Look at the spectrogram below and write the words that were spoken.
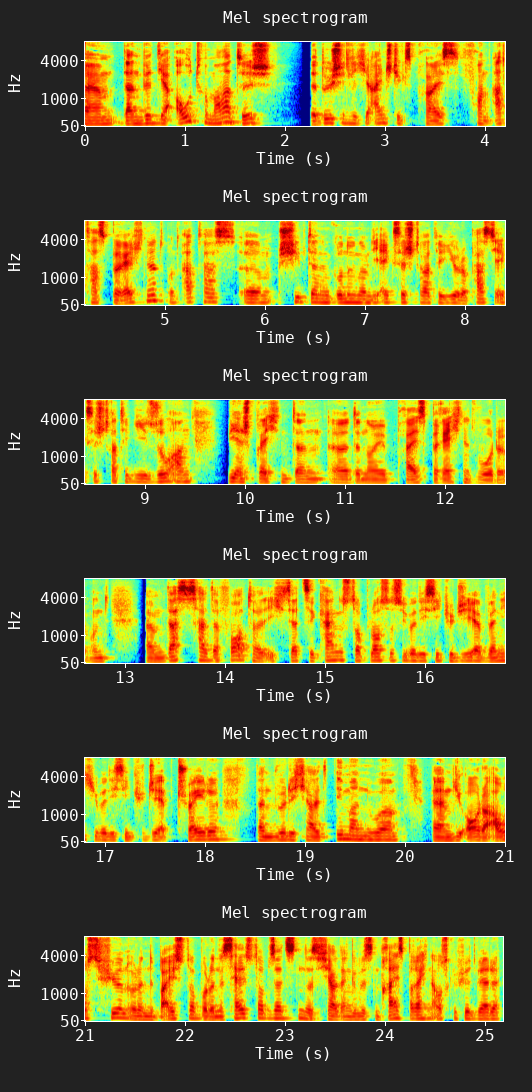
Ähm, dann wird ja automatisch der durchschnittliche Einstiegspreis von Atas berechnet und Atas ähm, schiebt dann im Grunde genommen die Exit-Strategie oder passt die Exit-Strategie so an, wie entsprechend dann äh, der neue Preis berechnet wurde. Und ähm, das ist halt der Vorteil. Ich setze keine Stop-Losses über die CQG-App. Wenn ich über die CQG-App trade, dann würde ich halt immer nur ähm, die Order ausführen oder eine Buy-Stop oder eine Sell-Stop setzen, dass ich halt an gewissen Preisbereichen ausgeführt werde.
